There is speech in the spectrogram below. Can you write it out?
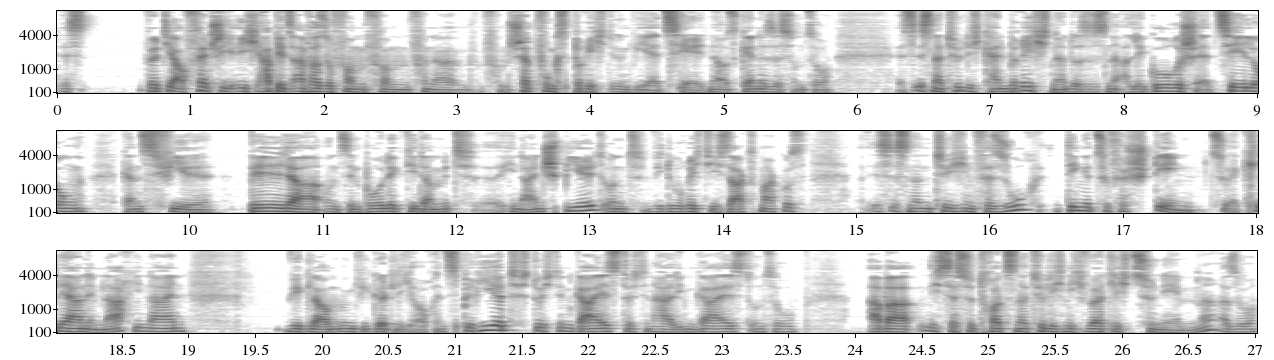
Das wird ja auch fälschlich. Ich habe jetzt einfach so vom, vom, der, vom Schöpfungsbericht irgendwie erzählt, ne, aus Genesis und so. Es ist natürlich kein Bericht, ne? Das ist eine allegorische Erzählung, ganz viel Bilder und Symbolik, die damit äh, hineinspielt. Und wie du richtig sagst, Markus, ist es natürlich ein Versuch, Dinge zu verstehen, zu erklären im Nachhinein. Wir glauben irgendwie göttlich auch inspiriert durch den Geist, durch den Heiligen Geist und so. Aber nichtsdestotrotz natürlich nicht wörtlich zu nehmen. Ne? Also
